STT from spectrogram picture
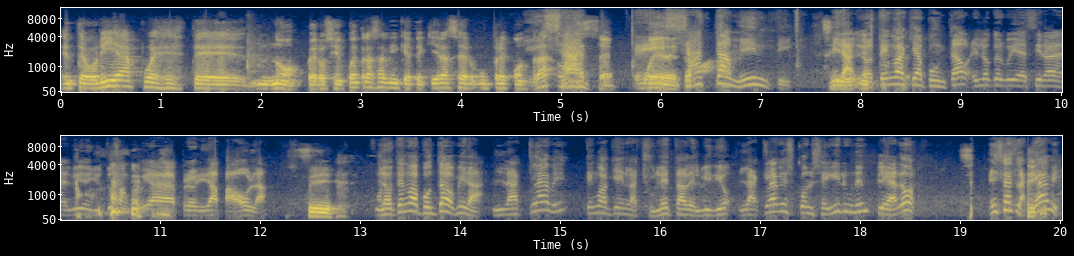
en teoría, pues este, no, pero si encuentras a alguien que te quiera hacer un precontrato, Exactamente. Mira, lo tengo aquí apuntado, es lo que voy a decir ahora en el vídeo de YouTube, aunque voy a dar prioridad a Paola. Sí. Lo tengo apuntado, mira, la clave tengo aquí en la chuleta del vídeo, la clave es conseguir un empleador. Esa es la clave.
